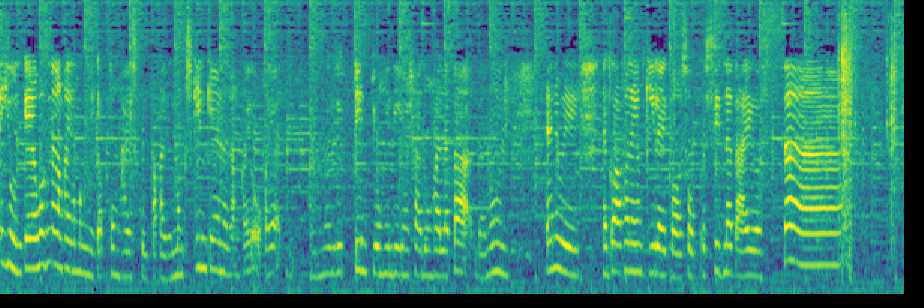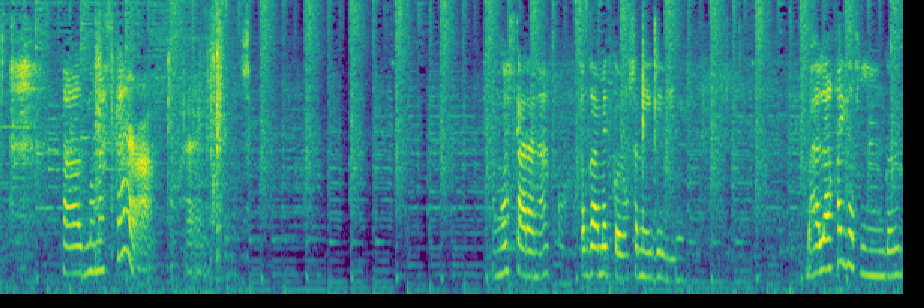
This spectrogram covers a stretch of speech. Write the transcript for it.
Ayun, kaya wag na lang kayong mag-makeup kung high school pa kayo. Mag-skincare na lang kayo o kaya ano, lip tint yung hindi masyadong halata. Ganun. Anyway, nagawa ko na yung kilay ko. So, proceed na tayo sa pagmamascara. Okay. Ang mascara na ako. Ito gamit ko yung sa Maybelline. Bahala kayo kung ga-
